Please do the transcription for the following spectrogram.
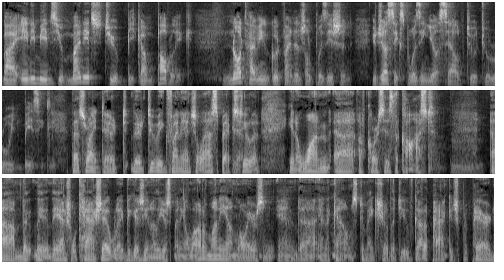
by any means you manage to become public, not having a good financial position, you're just exposing yourself to, to ruin, basically. That's right. There, are t- there are two big financial aspects to it. You know, one, uh, of course, is the cost, um, the, the the actual cash outlay, because you know you're spending a lot of money on lawyers and and, uh, and accountants to make sure that you've got a package prepared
